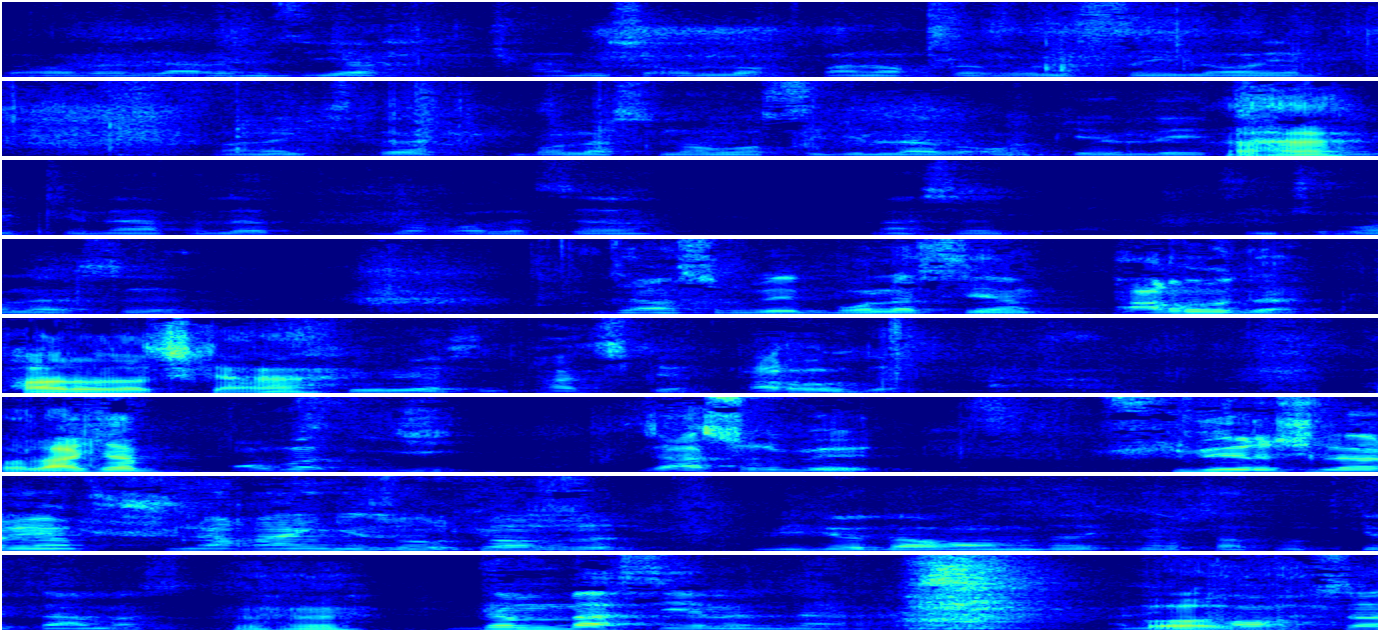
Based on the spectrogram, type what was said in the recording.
birodarlarimizga hamisha Alloh panohida bo'lsin iloyim. Mana ikkita bolasini ovoz sigirlarni olib keldik. Ikkidan qilib, Xudo xolasa, mana shu uchinchi bolasi Jasurbek bolasi ham paroda. paroda chiqqan ha? Ko'ryapsiz, pachka, paroda. Bo'ldi aka yi- Jasurbek sut berishlari ham shunaqangi zo'rki hozir video davomida ko'rsatib o'tib ketamiz. Dimbas yelinlar. Hani Bo'ldi. tortsa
